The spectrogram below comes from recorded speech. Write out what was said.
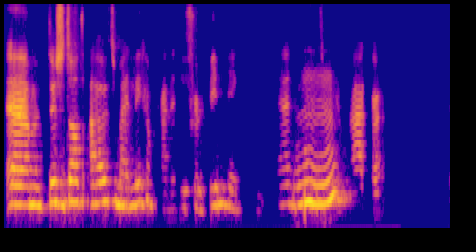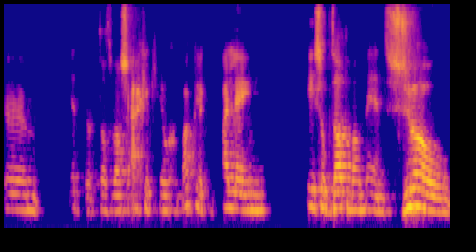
Um, dus dat uit mijn lichaam gaan en die verbinding en mm maken, ehm, ja, dat, dat, was eigenlijk heel gemakkelijk. Alleen is op dat moment zo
